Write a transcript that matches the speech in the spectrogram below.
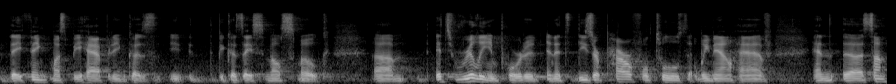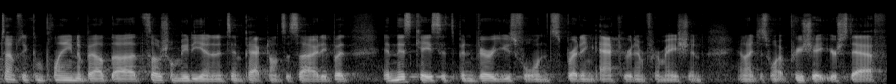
they think must be happening because, because they smell smoke. Um, It's really important and it's, these are powerful tools that we now have. And uh, sometimes we complain about uh, social media and its impact on society, but in this case, it's been very useful in spreading accurate information. And I just want to appreciate your staff.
